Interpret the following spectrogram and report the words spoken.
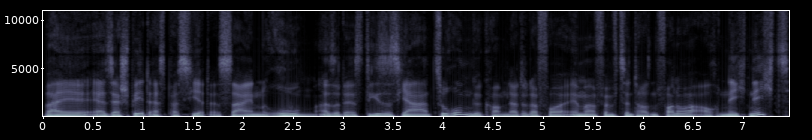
weil er sehr spät erst passiert ist, sein Ruhm. Also der ist dieses Jahr zu Ruhm gekommen. Der hatte davor immer 15.000 Follower, auch nicht nichts,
